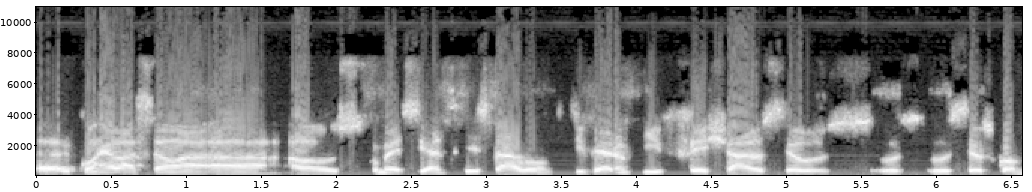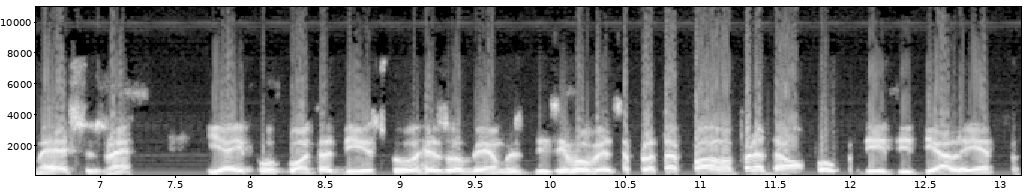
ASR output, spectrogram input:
é, com relação a, a, aos comerciantes que estavam tiveram que fechar os seus os, os, seus comércios, né? E aí por conta disso resolvemos desenvolver essa plataforma para dar um pouco de, de, de alento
